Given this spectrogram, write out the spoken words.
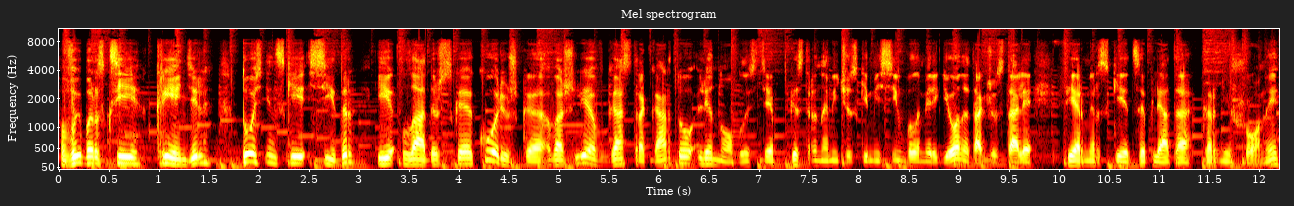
Выборгский крендель, Тоснинский сидр и Ладожская корюшка вошли в гастрокарту Ленобласти. Гастрономическими символами региона также стали фермерские цыплята-корнишоны,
